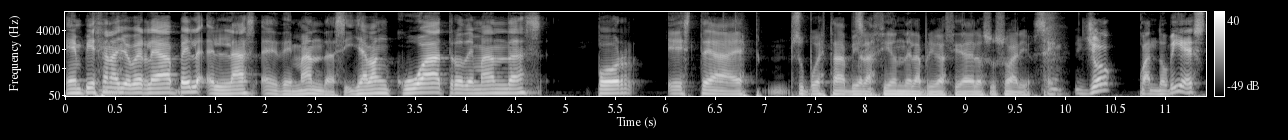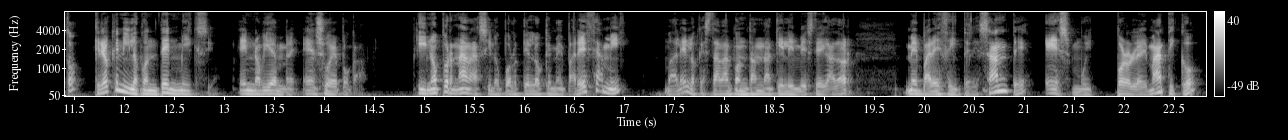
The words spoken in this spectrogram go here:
empiezan a lloverle a Apple las eh, demandas y ya van cuatro demandas por esta supuesta violación de la privacidad de los usuarios. Sí. Yo, cuando vi esto, creo que ni lo conté en Mixio, en noviembre, en su época. Y no por nada, sino porque lo que me parece a mí, ¿vale? Lo que estaba contando aquí el investigador, me parece interesante, es muy problemático.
